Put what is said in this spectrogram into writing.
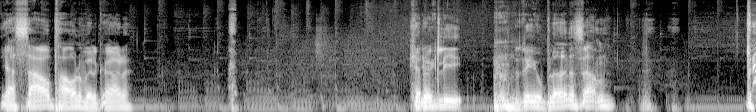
Jeg sagde, Paolo vil gøre det. Kan du ikke lige rive bladene sammen?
